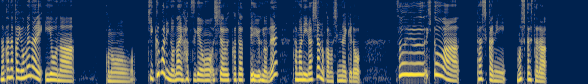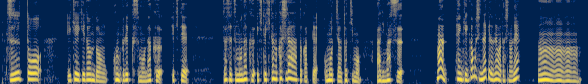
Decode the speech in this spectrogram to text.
なかなか読めないようなこの気配りのない発言をしちゃう方っていうのね たまにいらっしゃるのかもしれないけどそういう人は確かにもしかしたらずっとイケイケどんどんコンプレックスもなく生きて挫折もなく生きてきたのかしらとかって思っちゃう時もあります。まあ偏見かもしれないけどね私のね。うんうんうん。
